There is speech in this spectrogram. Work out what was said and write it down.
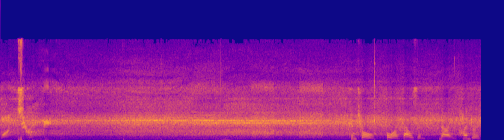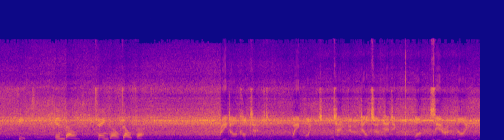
108. Control, 4,900 feet. Inbound, Tango, Delta. Radar contact. Waypoint Tango Delta heading 109.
